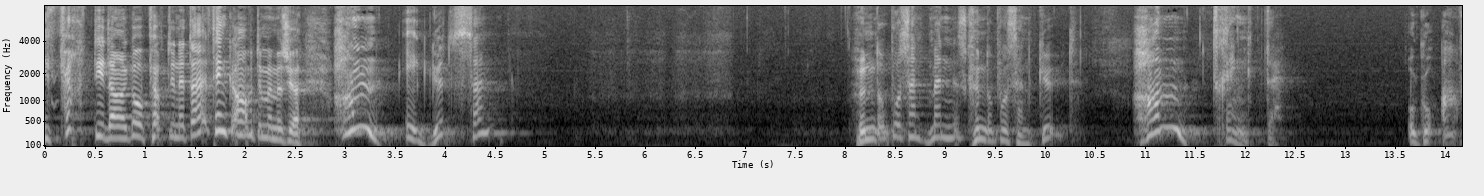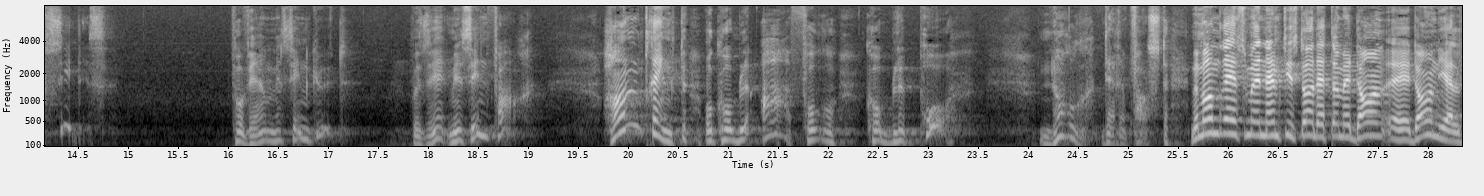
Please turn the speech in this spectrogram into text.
i 40 dager og 40 netter. Jeg tenker av og til med meg sjøl han er Guds sønn. 100% menneske, 100% Gud. Han trengte å gå avsides for å være med sin Gud med sin far. Han trengte å koble av for å koble på når dere faster. Den andre som jeg nevnte i stad, dette med eh, Daniel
